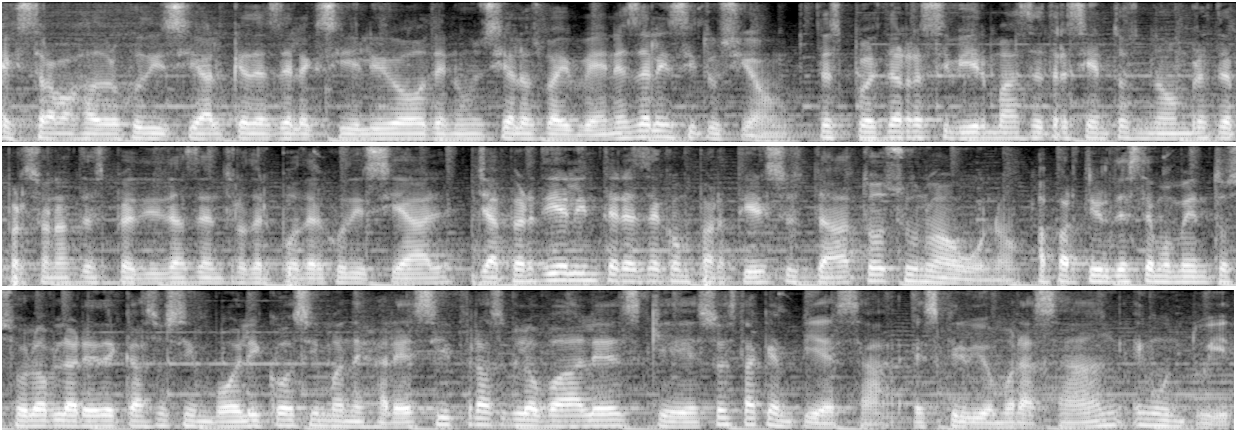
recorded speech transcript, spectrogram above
ex trabajador judicial que desde el exilio denuncia los vaivenes de la institución. Después de recibir más de 300 nombres de personas despedidas dentro del Poder Judicial, ya perdí el interés de compartir sus datos uno a uno. A partir de este momento solo hablaré de casos simbólicos y manejaré cifras globales que eso está que empieza, escribió Morazán en un tuit.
